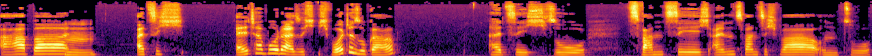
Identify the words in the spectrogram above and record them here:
Aber hm. als ich älter wurde, also ich, ich wollte sogar, als ich so 20, 21 war und so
